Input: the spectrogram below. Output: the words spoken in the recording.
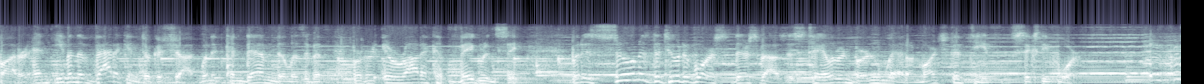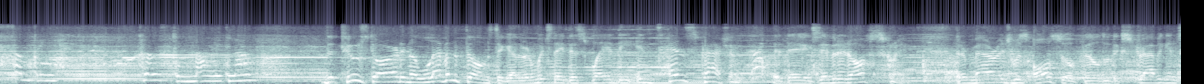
fodder, and even the Vatican took a shot when it condemned Elizabeth for her erotic vagrancy. But as soon as the two divorced their spouses, Taylor and Burton wed on March 15th, 64. Is this something close to married love? The two starred in 11 films together in which they displayed the intense passion that they exhibited off screen. Their marriage was also filled with extravagant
